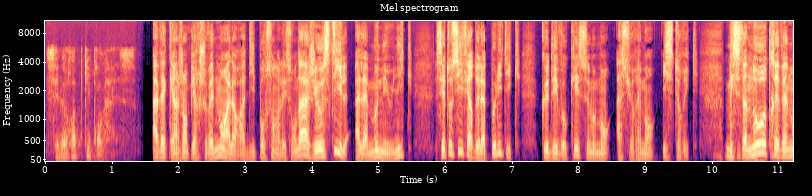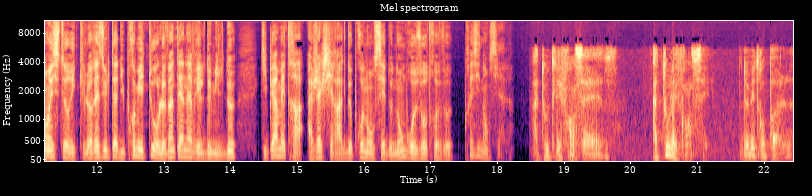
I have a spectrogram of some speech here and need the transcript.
c'est l'Europe qui progresse. Avec un Jean-Pierre Chevènement alors à 10% dans les sondages et hostile à la monnaie unique, c'est aussi faire de la politique que d'évoquer ce moment assurément historique. Mais c'est un autre événement historique, le résultat du premier tour le 21 avril 2002, qui permettra à Jacques Chirac de prononcer de nombreux autres vœux présidentiels. À toutes les Françaises, à tous les Français, de métropole,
